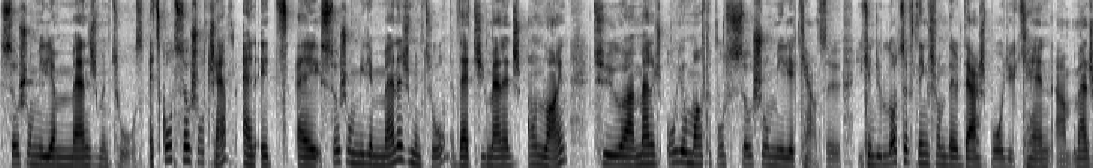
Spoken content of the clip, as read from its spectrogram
social media management tools. It's called Social Champ and it's a social media management tool that you manage online to uh, manage all your multiple social media accounts. So you can do lots of things from their dashboard. You can um, manage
